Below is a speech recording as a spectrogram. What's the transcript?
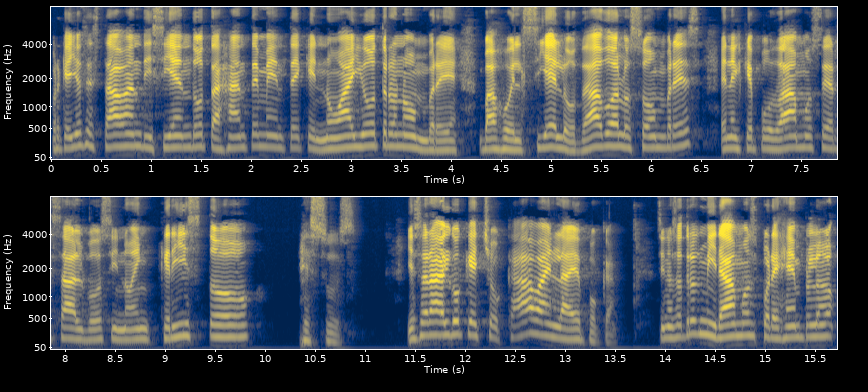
porque ellos estaban diciendo tajantemente que no hay otro nombre bajo el cielo dado a los hombres en el que podamos ser salvos, sino en Cristo Jesús. Y eso era algo que chocaba en la época. Si nosotros miramos, por ejemplo,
